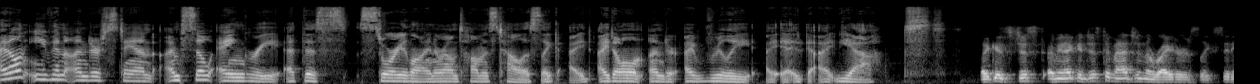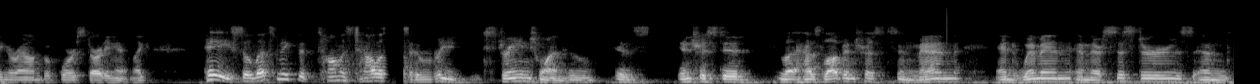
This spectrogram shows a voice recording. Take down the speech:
I don't even understand. I'm so angry at this storyline around Thomas Tallis. Like, I, I don't under. I really, I, I, I yeah. Like it's just. I mean, I can just imagine the writers like sitting around before starting it, like, hey, so let's make the Thomas Tallis a really strange one who is interested, has love interests in men and women and their sisters and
